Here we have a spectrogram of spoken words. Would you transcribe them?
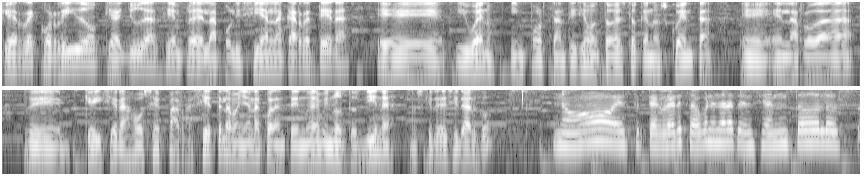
que es recorrido, que ayuda siempre de la policía en la carretera. Eh, y bueno, importantísimo todo esto que nos cuenta eh, en la rodada que hiciera José Parra. 7 de la mañana, 49 minutos. Gina, ¿nos quiere decir algo? No, espectacular. Estaba poniendo la atención en todos los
